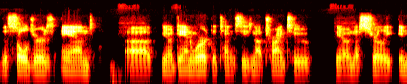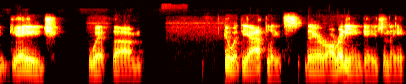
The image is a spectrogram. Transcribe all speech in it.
the soldiers and uh, you know Dan Worth at Tennessee is not trying to you know necessarily engage with um, with the athletes. They're already engaged and they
